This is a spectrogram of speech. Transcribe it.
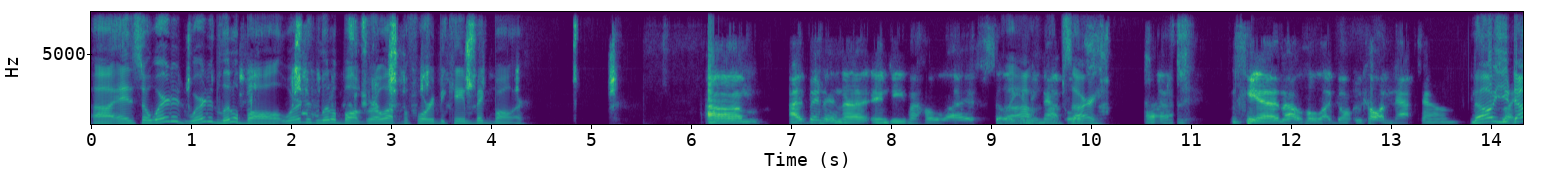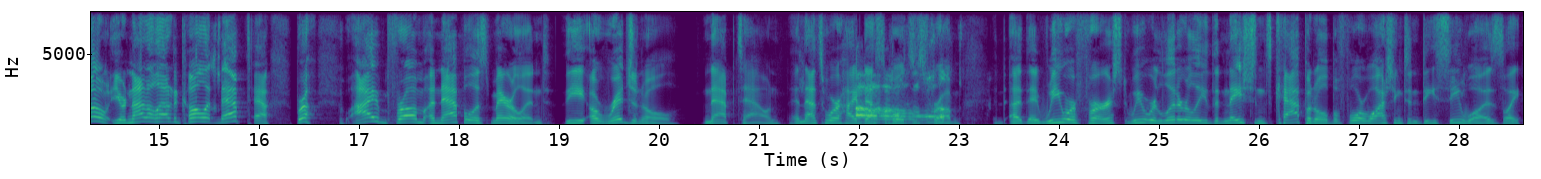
Uh, and so, where did where did Little Ball where did Little Ball grow up before he became Big Baller? Um, I've been in uh, Indy my whole life, so like Oh, I'm Indianapolis. sorry. Um, yeah, not a whole lot going. We call it Naptown. No, It's you like- don't. You're not allowed to call it Naptown, bro. I'm from Annapolis, Maryland, the original Naptown, and that's where High Decibels is Oh. from. Uh, that we were first. We were literally the nation's capital before Washington D.C. was. Like,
